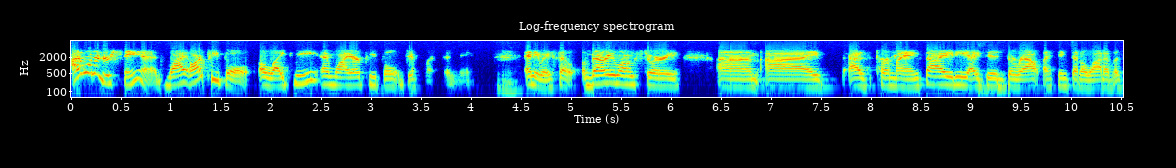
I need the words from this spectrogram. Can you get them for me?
I want to understand why are people alike me and why are people different than me. Mm. Anyway, so a very long story. Um, I, as per my anxiety, I did the route I think that a lot of us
